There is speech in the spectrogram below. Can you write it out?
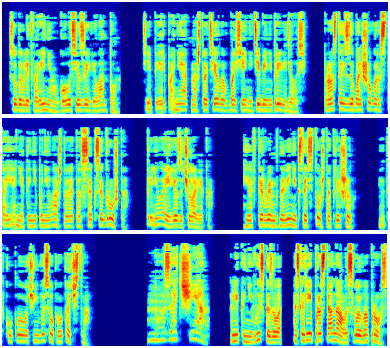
— с удовлетворением в голосе заявил Антон. «Теперь понятно, что тело в бассейне тебе не привиделось. Просто из-за большого расстояния ты не поняла, что это секс-игрушка. Приняла ее за человека. Я в первое мгновение, кстати, тоже так решил. Эта кукла очень высокого качества. «Но зачем?» Лика не высказала, а скорее простонала свой вопрос.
